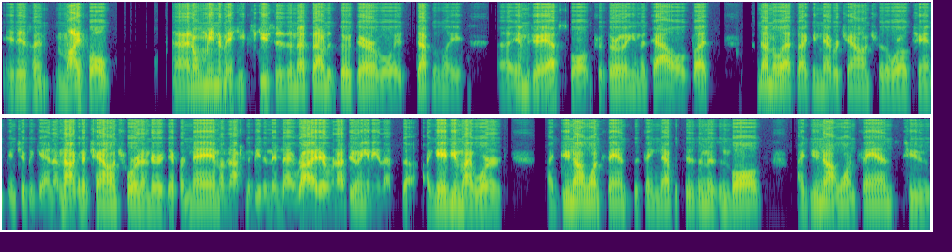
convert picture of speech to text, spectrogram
it isn't my fault. I don't mean to make excuses, and that sounded so terrible. It's definitely uh, MJF's fault for throwing in the towel, but nonetheless, I can never challenge for the world championship again. I'm not going to challenge for it under a different name. I'm not going to be the Midnight Rider. We're not doing any of that stuff. I gave you my word. I do not want fans to think nepotism is involved. I do not want fans to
